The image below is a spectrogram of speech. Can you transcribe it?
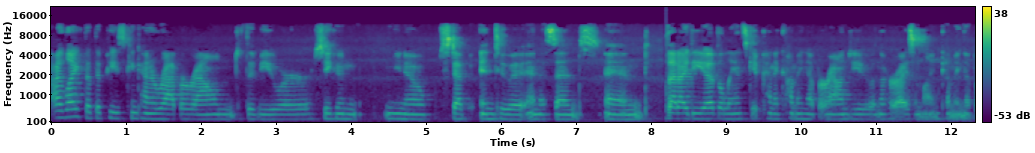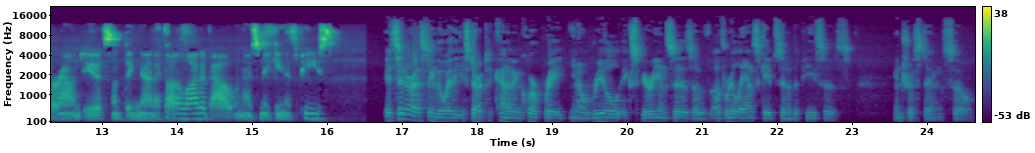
I like that the piece can kind of wrap around the viewer, so you can, you know, step into it in a sense and that idea of the landscape kind of coming up around you and the horizon line coming up around you is something that I thought a lot about when I was making this piece. It's interesting the way that you start to kind of incorporate, you know, real experiences of, of real landscapes into the pieces. Interesting. So,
